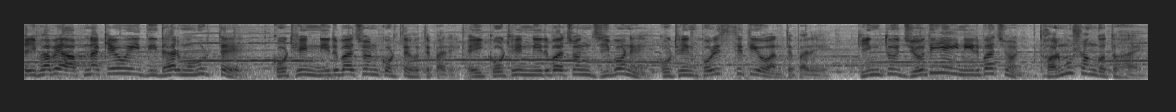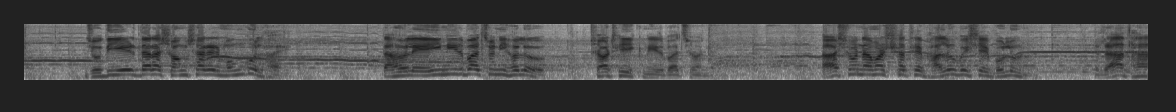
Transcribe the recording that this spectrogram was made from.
সেইভাবে আপনাকেও এই দ্বিধার মুহূর্তে কঠিন নির্বাচন করতে হতে পারে। এই কঠিন নির্বাচন জীবনে কঠিন পরিস্থিতিও আনতে পারে। কিন্তু যদি এই নির্বাচন ধর্মসঙ্গত হয় যদি এর দ্বারা সংসারের মঙ্গল হয়, তাহলে এই নির্বাচনই হলো সঠিক নির্বাচন। আসুন আমার সাথে ভালোবেসে বলুন, রাধা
